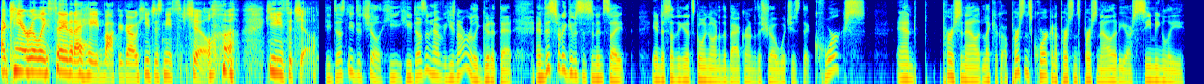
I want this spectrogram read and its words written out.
I can't really say that I hate Bakugo. He just needs to chill. he needs to chill. He does need to chill. He he doesn't have he's not really good at that. And this sort of gives us an insight into something that's going on in the background of the show, which is that quirks and personality like a, a person's quirk and a person's personality are seemingly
